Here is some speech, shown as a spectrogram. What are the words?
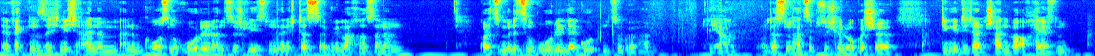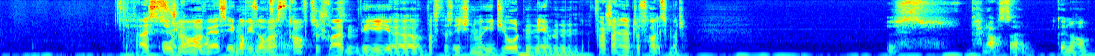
erwecken sich nicht einem, einem großen Rudel anzuschließen, wenn ich das irgendwie mache, sondern oder zumindest zum Rudel der Guten zu gehören. Ja. Und das sind halt so psychologische Dinge, die dann scheinbar auch helfen. Das heißt, oh, schlauer wäre es irgendwie sowas draufzuschreiben wie, äh, was weiß ich, nur Idioten nehmen versteinertes Holz mit. Es kann auch sein, genau.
